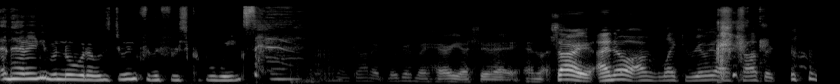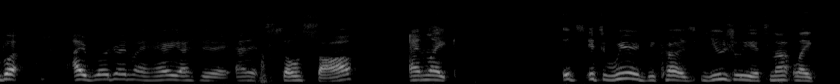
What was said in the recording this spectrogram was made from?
And I didn't even know what I was doing for the first couple weeks. Oh my god, I blow dried my hair yesterday. And sorry, I know I'm like really off topic, but I blow dried my hair yesterday and it's so soft and like it's it's weird because usually it's not like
